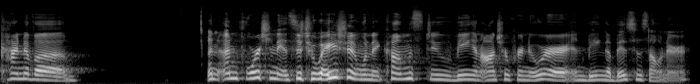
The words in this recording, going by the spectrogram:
kind of a an unfortunate situation when it comes to being an entrepreneur and being a business owner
